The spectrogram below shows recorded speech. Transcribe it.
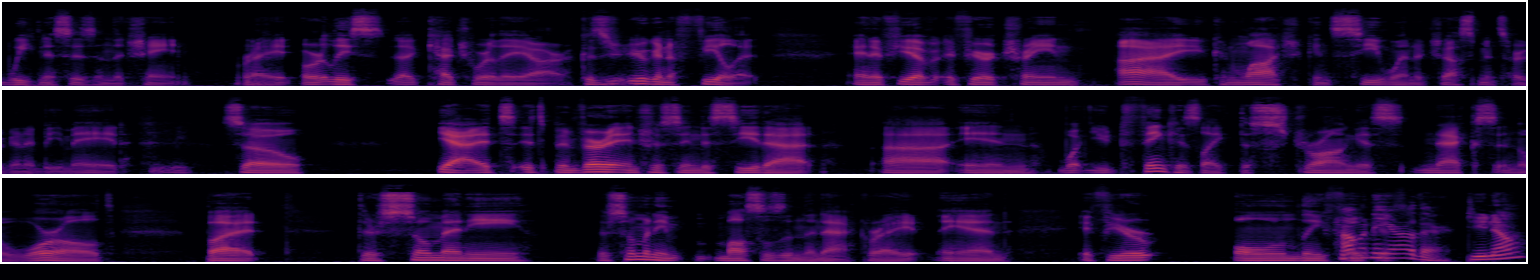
weaknesses in the chain right? Or at least uh, catch where they are because you're going to feel it. And if you have if you're a trained eye you can watch you can see when adjustments are going to be made. Mhm. so yeah it's it's been very interesting to see that uh in what you'd think is like the strongest necks in the world but there's so many there's so many muscles in the neck right? And if you're only how many are there do you know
